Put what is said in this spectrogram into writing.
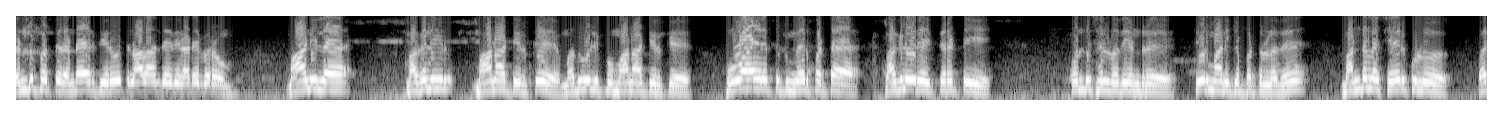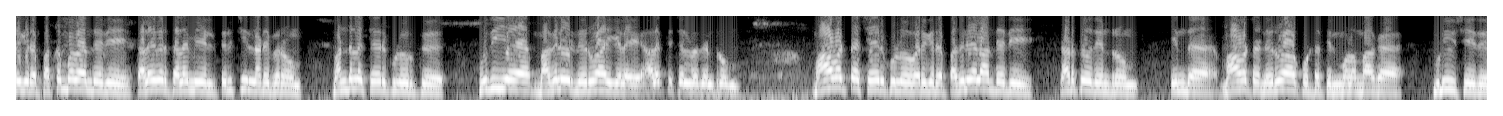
ரெண்டு பத்து ரெண்டாயிரத்தி இருபத்தி நாலாம் தேதி நடைபெறும் மாநில மகளிர் மாநாட்டிற்கு மது ஒழிப்பு மாநாட்டிற்கு மூவாயிரத்துக்கும் மேற்பட்ட மகளிரை திரட்டி கொண்டு செல்வது என்று தீர்மானிக்கப்பட்டுள்ளது. மண்டல செயற்குழு வருகிற பத்தொன்பதாம் தேதி தலைவர் தலைமையில் திருச்சியில் நடைபெறும் மண்டல செயற்குழுவிற்கு புதிய மகளிர் நிர்வாகிகளை அழைத்து செல்வது என்றும் மாவட்ட செயற்குழு வருகிற பதினேழாம் தேதி நடத்துவது என்றும் இந்த மாவட்ட நிர்வாக கூட்டத்தின் மூலமாக முடிவு செய்து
